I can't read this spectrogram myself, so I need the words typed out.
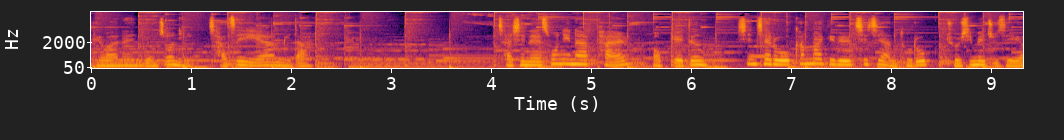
대화는 여전히 자제해야 합니다. 자신의 손이나 팔, 어깨 등 신체로 칸막이를 치지 않도록 조심해 주세요.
